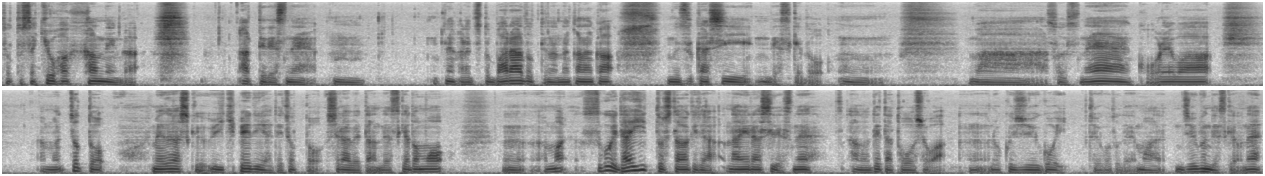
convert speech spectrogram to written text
ちょっとした脅迫観念があってですね、うん、だからちょっとバラードっていうのはなかなか難しいんですけど、うん、まあそうですね。これはあまちょっと珍しくウィキペディアでちょっと調べたんですけども、うん、あんますごい大ヒットしたわけじゃないらしいですね。あの出た当初は、うん、65位ということでまあ十分ですけどね、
